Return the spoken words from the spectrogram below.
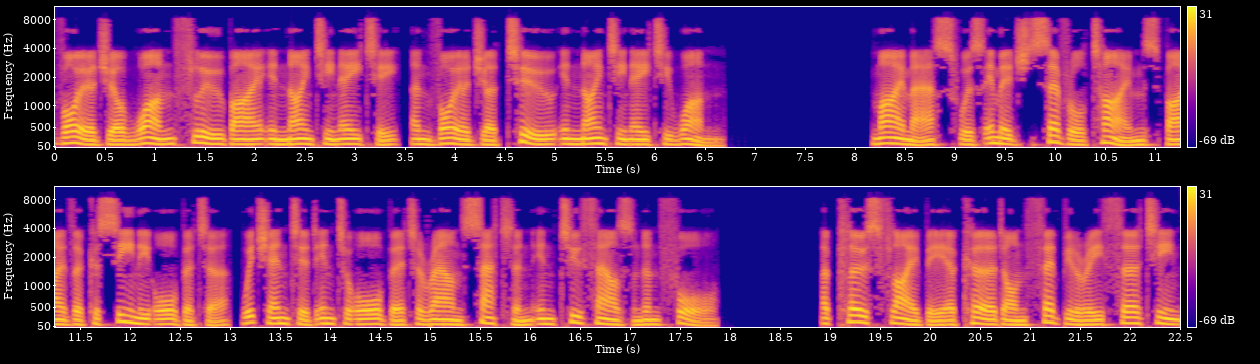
Voyager 1 flew by in 1980, and Voyager 2 in 1981. Mimas was imaged several times by the Cassini orbiter, which entered into orbit around Saturn in 2004. A close flyby occurred on February 13,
